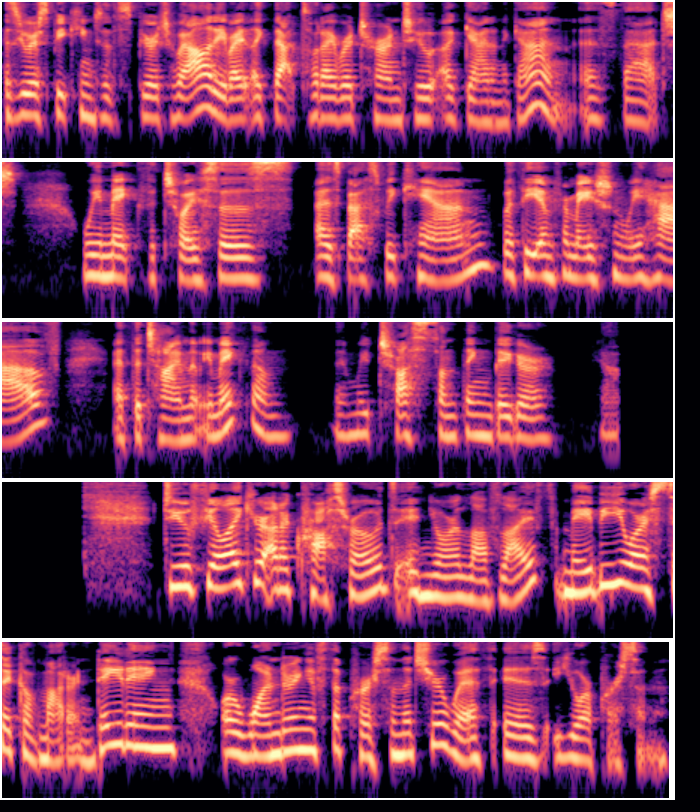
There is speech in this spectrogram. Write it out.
as you were speaking to the spirituality, right? Like that's what I return to again and again is that we make the choices as best we can with the information we have at the time that we make them. And we trust something bigger. Yeah. Do you feel like you're at a crossroads in your love life? Maybe you are sick of modern dating or wondering if the person that you're with is your person.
